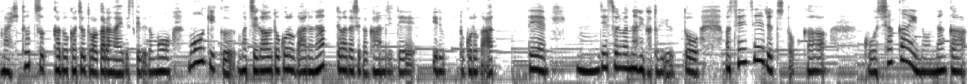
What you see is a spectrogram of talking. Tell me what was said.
まあ一つかどうかちょっとわからないですけれどももう大きく、ま、違うところがあるなって私が感じているところがあって、うん、でそれは何かというと、まあ、先生術とかこう社会の中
